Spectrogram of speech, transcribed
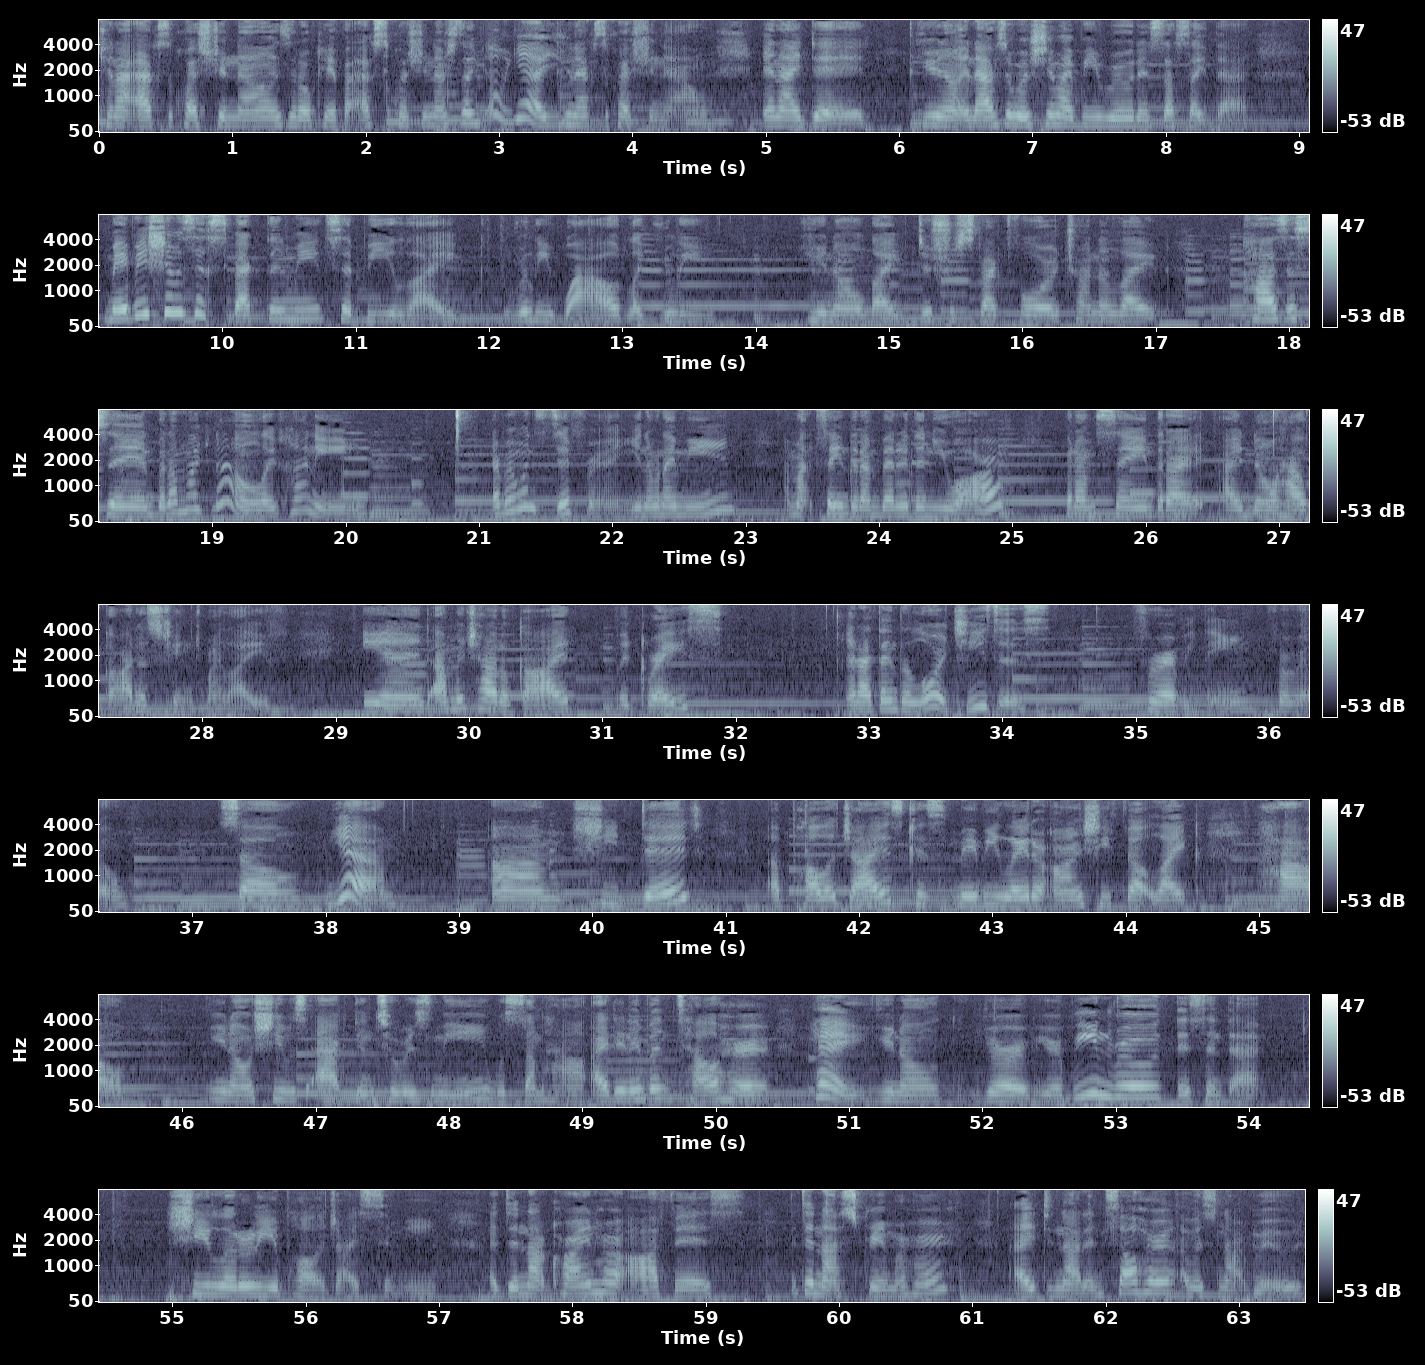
can I ask the question now? Is it okay if I ask the question now? She's like, oh yeah, you can ask the question now. And I did, you know, and afterwards she might be rude and stuff like that. Maybe she was expecting me to be like really wild, like really, you know, like disrespectful or trying to like cause a sin. But I'm like, no, like, honey, everyone's different. You know what I mean? I'm not saying that I'm better than you are, but I'm saying that I, I know how God has changed my life and I'm a child of God with grace. And I thank the Lord Jesus for everything, for real. So, yeah. Um, she did apologize because maybe later on she felt like how, you know, she was acting towards me was somehow. I didn't even tell her, hey, you know, you're you're being rude, this and that. She literally apologized to me I did not cry in her office. I did not scream at her. I did not insult her. I was not rude.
